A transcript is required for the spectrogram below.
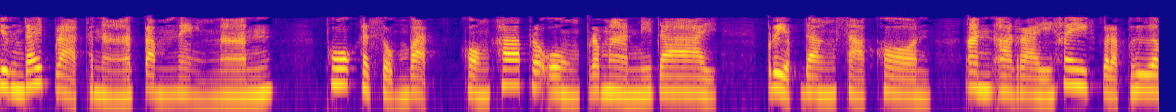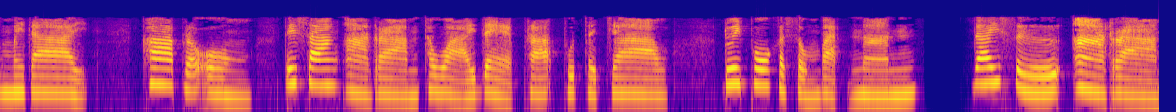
จึงได้ปรารถนาตำแหน่งนั้น โภคสมบัติของข้าพระองค์ประมาณมิได้ เปรียบดังสาคร อันอะไรให้กระเพื่อมไม่ได้ ข้าพระองค์ได้สร้างอารามถวายแด่พระพุทธเจ้า ด้วยโภคสมบัตินั้น ได้ซื้ออาราม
